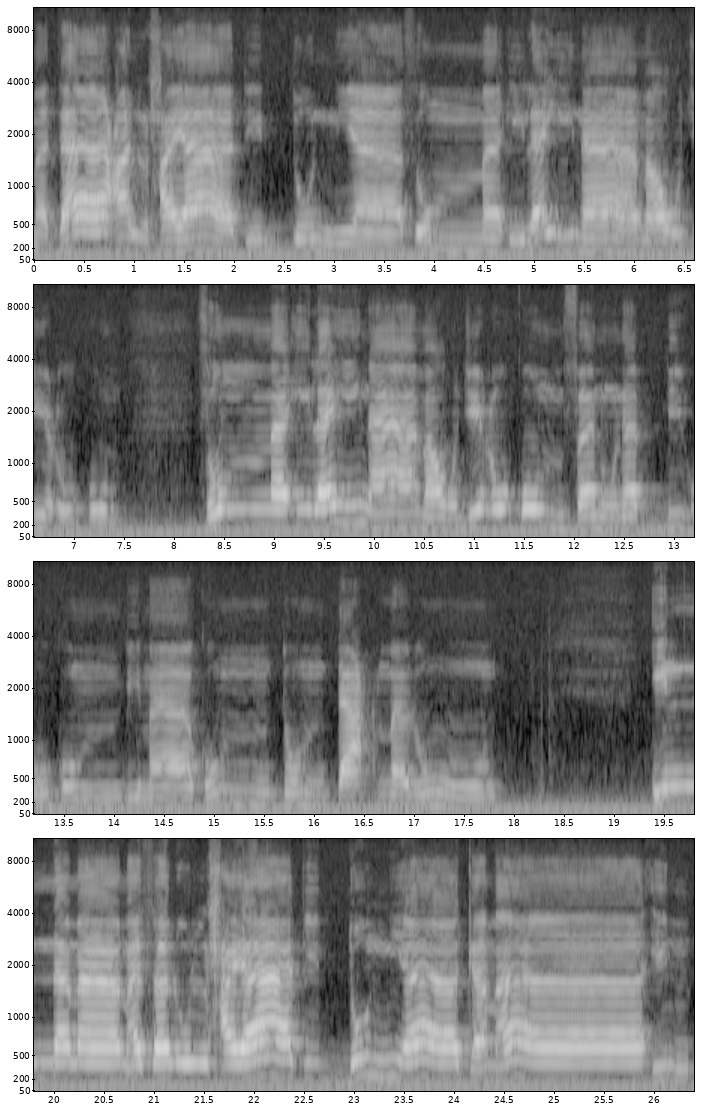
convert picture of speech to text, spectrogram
متاع الحياة الدنيا ثم إلينا مرجعكم ثم إلينا مرجعكم فننبئكم بما كنتم تعملون. إنما مثل الحياة الدنيا كماء إن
